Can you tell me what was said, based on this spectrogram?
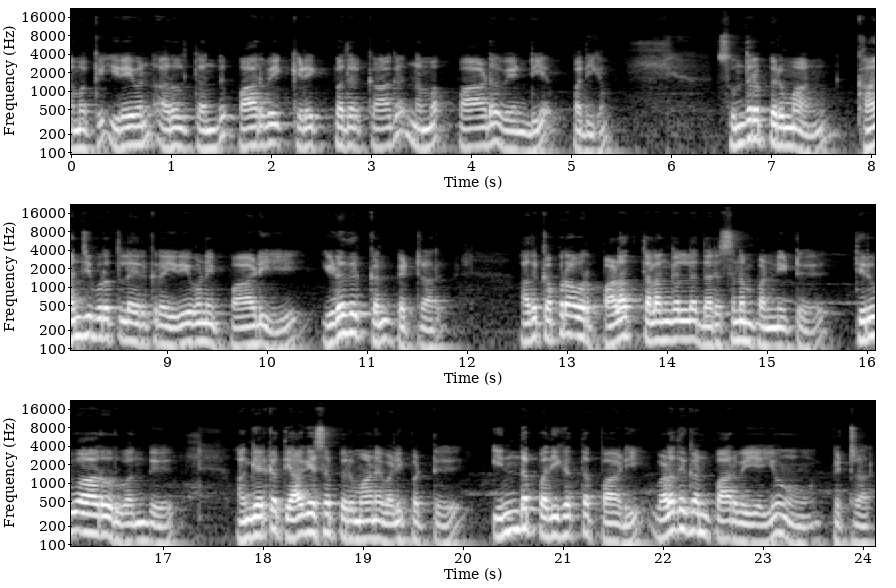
நமக்கு இறைவன் அருள் தந்து பார்வை கிடைப்பதற்காக நம்ம பாட வேண்டிய பதிகம். சுந்தர பெருமான் காஞ்சிபுரத்தில் இருக்கிற இறைவனை பாடி இடது கண் பெற்றார். அதுக்கப்புறம் அவர் பல தலங்களில் தரிசனம் பண்ணிட்டு திருவாரூர் வந்து அங்கே இருக்க தியாகேச பெருமானை வழிபட்டு இந்த பதிகத்தை பாடி வலது கண் பார்வையையும் பெற்றார்.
